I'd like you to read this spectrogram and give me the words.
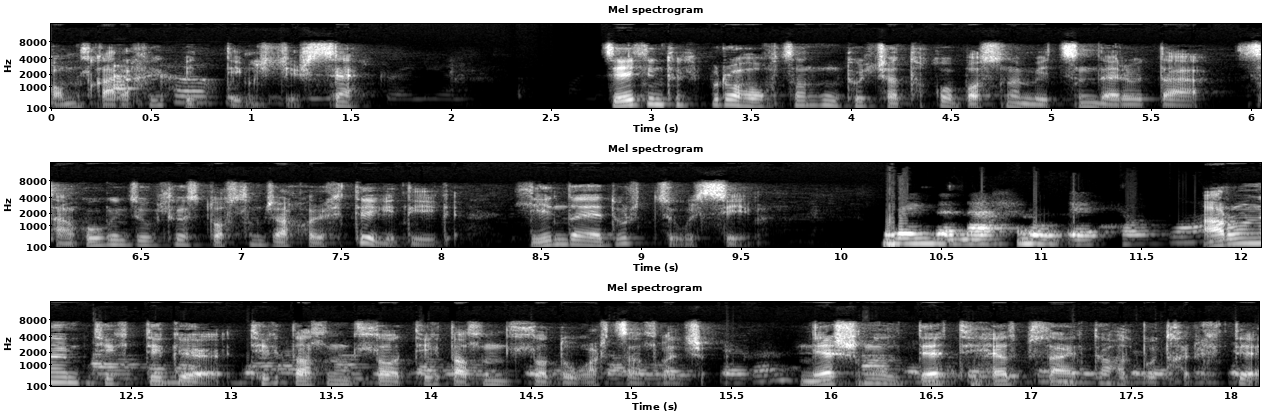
гомдол гаргахыг бид дэмжиж ирсэн. Зээлийн төлбөрөө хугацаанд нь төлж чадахгүй болсноо мэдсэн даруйда санхүүгийн зөвлөгөөс тусламж авах хэрэгтэй гэдгийг Линда Эдвард зөвлөсөн юм. 18 тэгтэг тэг 77 тэг 77 дугаар залгаж National Debt Helpline-тай холбогдох хэрэгтэй.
